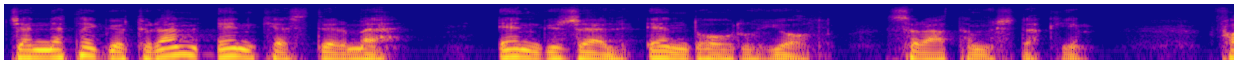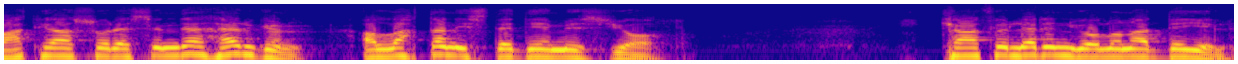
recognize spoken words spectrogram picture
Cennete götüren en kestirme, en güzel, en doğru yol. Sırat-ı müstakim. Fatiha suresinde her gün Allah'tan istediğimiz yol. Kafirlerin yoluna değil,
